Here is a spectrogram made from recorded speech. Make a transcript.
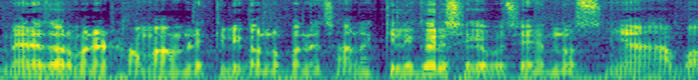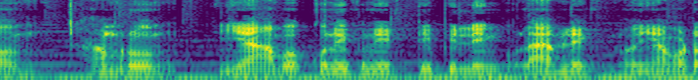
म्यानेजर भन्ने ठाउँमा हामीले क्लिक गर्नुपर्ने छ होइन? क्लिक गरिसकेपछि हेर्नुहोस् यहाँ अब हाम्रो यहाँ अब कुनै पनि टिपी लिङ्कलाई हामीले यहाँबाट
